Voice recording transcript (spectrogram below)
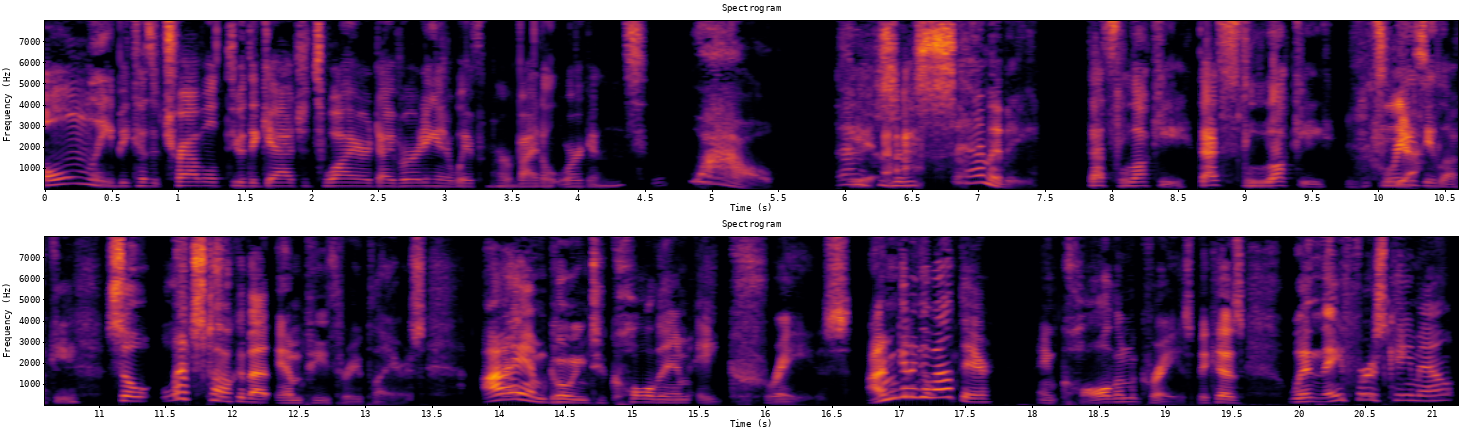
only because it traveled through the gadget's wire, diverting it away from her vital organs. Wow. that is Yeah. insanity. That's lucky. That's lucky. Crazy lucky. So let's talk about MP3 players. I am going to call them a craze. I'm going to go out there and call them a craze because when they first came out,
